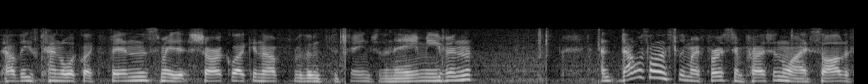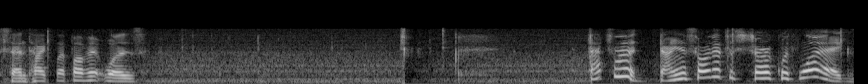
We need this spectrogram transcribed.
how these kind of look like fins made it shark-like enough for them to change the name even. And that was honestly my first impression when I saw the Sentai clip of it was that's not a dinosaur, that's a shark with legs.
